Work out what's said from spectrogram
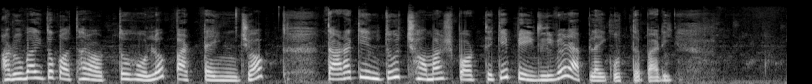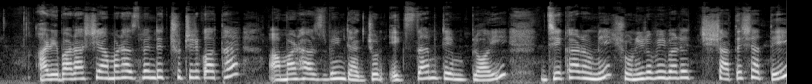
আরুবাহিত কথার অর্থ হলো পার্ট টাইম জব তারা কিন্তু ছ মাস পর থেকে পেইড লিভের অ্যাপ্লাই করতে পারি। আর এবার আসি আমার হাজব্যান্ডের ছুটির কথায়। আমার হাজব্যান্ড একজন এক্সাম এমপ্লয়ি যে কারণে শনি রবিবারের সাথে সাথেই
